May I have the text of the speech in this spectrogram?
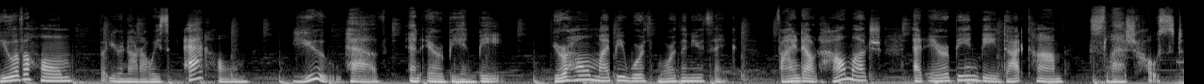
you have a home, but you're not always at home, you have an Airbnb. Your home might be worth more than you think. Find out how much at airbnb.com/slash host.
